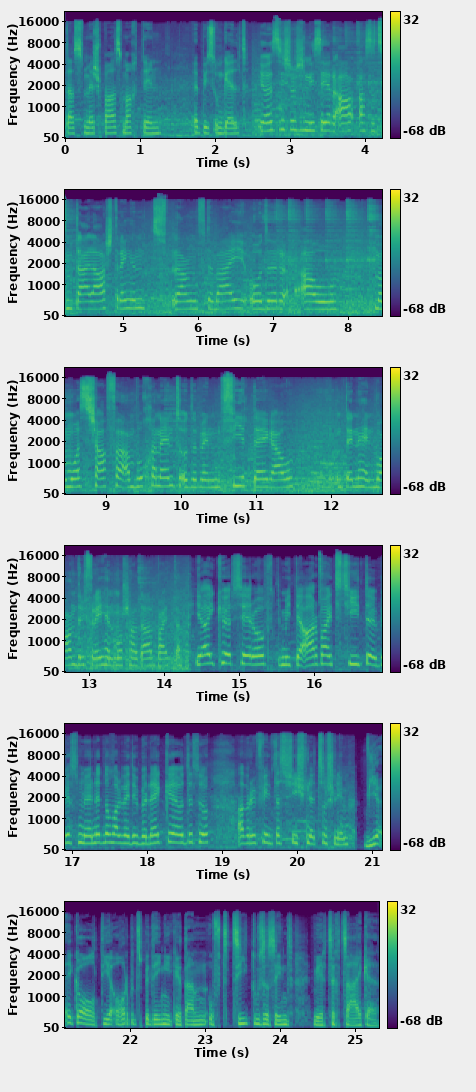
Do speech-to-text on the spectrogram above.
das mir Spaß macht, denn etwas um Geld. Ja, es ist wahrscheinlich sehr, also zum Teil anstrengend, lang auf der Beine oder auch man muss arbeiten am Wochenende oder wenn vier Tage auch und dann, wo andere frei haben, musst du halt arbeiten. Ja, ich höre sehr oft mit den Arbeitszeiten, ob ich es mir nicht nochmal überlegen oder so, aber ich finde, das ist nicht so schlimm. Wie egal die Arbeitsbedingungen dann auf die Zeit raus sind, wird sich zeigen.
